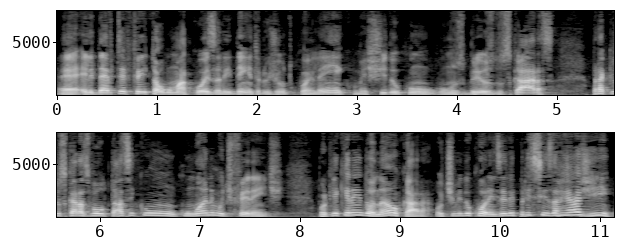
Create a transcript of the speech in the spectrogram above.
É, ele deve ter feito alguma coisa ali dentro, junto com o elenco, mexido com, com os brios dos caras, para que os caras voltassem com, com um ânimo diferente. Porque, querendo ou não, cara, o time do Corinthians ele precisa reagir.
